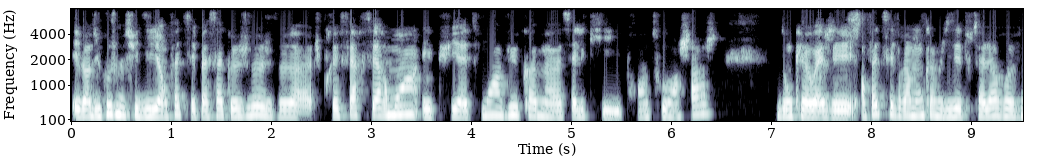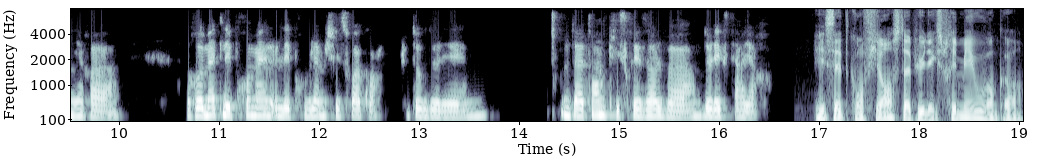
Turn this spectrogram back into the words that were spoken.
et ben du coup, je me suis dit en fait, c'est pas ça que je veux. Je veux, euh, je préfère faire moins et puis être moins vue comme euh, celle qui prend tout en charge. Donc euh, ouais, j'ai, en fait, c'est vraiment comme je disais tout à l'heure, revenir remettre les problèmes, les problèmes chez soi, quoi, plutôt que de les d'attendre qu'ils se résolvent de l'extérieur. Et cette confiance, tu as pu l'exprimer où encore?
